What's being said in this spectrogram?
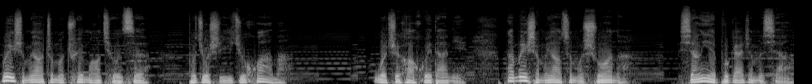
为什么要这么吹毛求疵？不就是一句话吗？我只好回答你，那为什么要这么说呢？想也不该这么想。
